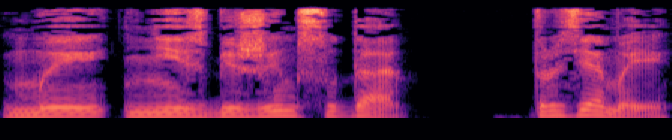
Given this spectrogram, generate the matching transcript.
Мы не избежим суда. Друзья мои,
